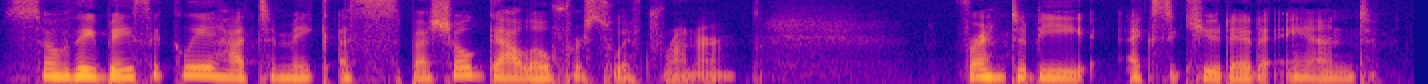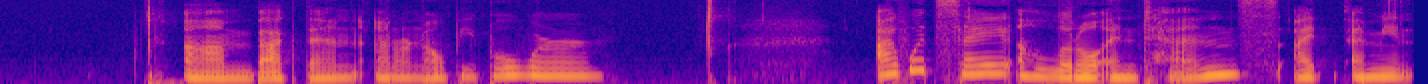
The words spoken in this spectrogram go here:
So they basically had to make a special gallows for Swift Runner for him to be executed. And um, back then, I don't know, people were, I would say, a little intense. I, I mean,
